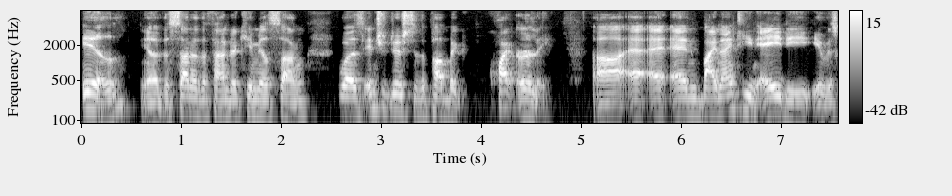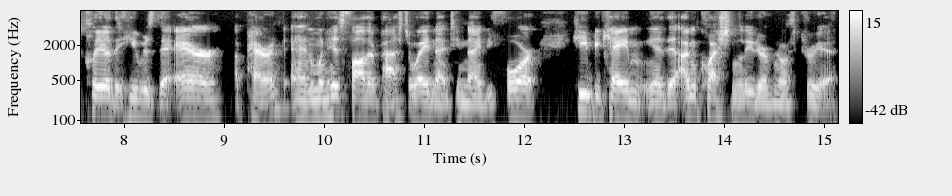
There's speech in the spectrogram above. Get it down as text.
Il, you know, the son of the founder Kim Il Sung, was introduced to the public quite early. Uh, and by 1980, it was clear that he was the heir apparent. And when his father passed away in 1994, he became you know, the unquestioned leader of North Korea.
